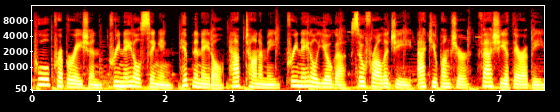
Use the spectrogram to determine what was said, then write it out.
Pool preparation, prenatal singing, hypnonatal, haptonomy, prenatal yoga, sophrology, acupuncture, fascia therapy,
